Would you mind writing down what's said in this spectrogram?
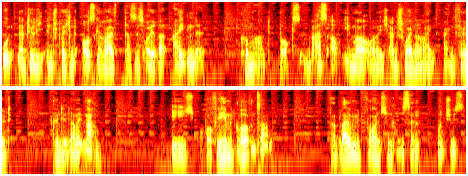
und natürlich entsprechend ausgereift. Das ist eure eigene Command-Box. Was auch immer euch an Schweinereien einfällt, könnt ihr damit machen. Ich hoffe, hiermit geholfen zu haben. Verbleibe mit freundlichen Grüßen und Tschüss.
